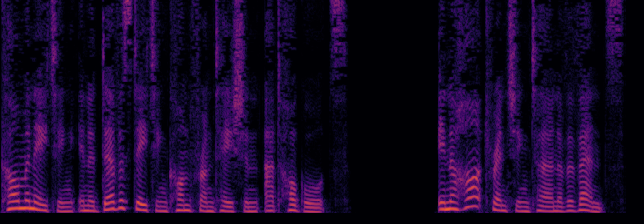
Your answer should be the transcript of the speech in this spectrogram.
culminating in a devastating confrontation at Hogwarts. In a heart-wrenching turn of events,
